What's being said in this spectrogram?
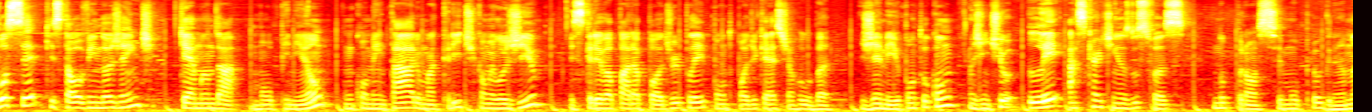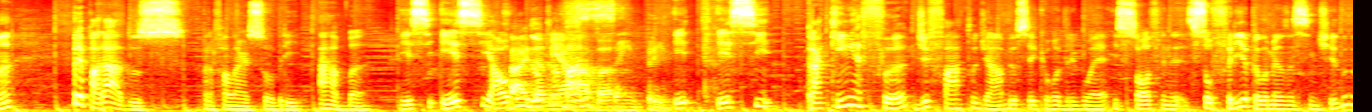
Você que está ouvindo a gente, quer mandar uma opinião, um comentário, uma crítica, um elogio, escreva para podreplay.podcast.gmail.com. A gente lê as cartinhas dos fãs no próximo programa. Preparados para falar sobre ABBA? Esse, esse álbum Sai deu da minha trabalho. aba. Sempre. E esse, pra quem é fã de fato de ABBA, eu sei que o Rodrigo é e sofre, sofria pelo menos nesse sentido,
